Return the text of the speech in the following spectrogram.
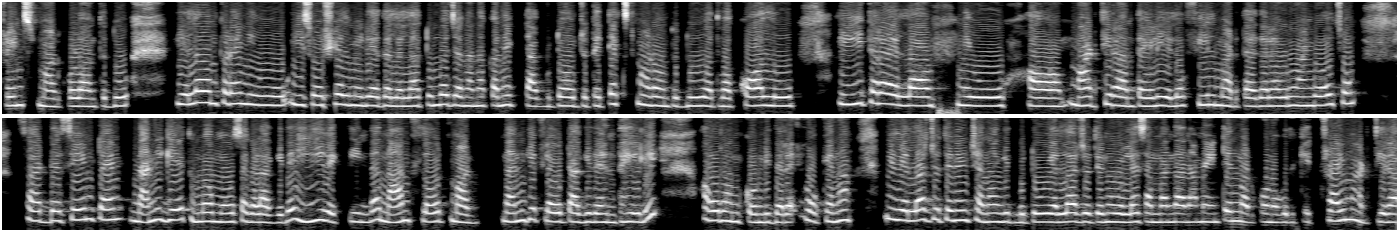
ಫ್ರೆಂಡ್ಸ್ ಮಾಡ್ಕೊಳ್ಳೋ ಅಂತದ್ದು ಎಲ್ಲ ಒಂದ್ ಕಡೆ ನೀವು ಈ ಸೋಷಿಯಲ್ ಮೀಡಿಯಾದಲ್ಲೆಲ್ಲ ತುಂಬಾ ಜನನ ಕನೆಕ್ಟ್ ಆಗ್ಬಿಟ್ಟು ಅವ್ರ ಜೊತೆ ಟೆಕ್ಸ್ಟ್ ಮಾಡುವಂಥದ್ದು ಅಥವಾ ಕಾಲು ಈ ತರ ಎಲ್ಲ ನೀವು ಮಾಡ್ತೀರಾ ಅಂತ ಹೇಳಿ ಎಲ್ಲೋ ಫೀಲ್ ಮಾಡ್ತಾ ಇದ್ದಾರೆ ಅವರು. And also at the same time ನನಗೆ ತುಂಬಾ ಮೋಸಗಳಾಗಿದೆ. ಈ ವ್ಯಕ್ತಿಯಿಂದ ನಾನ್ ಫ್ಲೋಟ್ ಮಾಡ್ ನನಗೆ ಫ್ಲೋಟ್ ಆಗಿದೆ ಅಂತ ಹೇಳಿ ಅವ್ರು ಅನ್ಕೊಂಡಿದ್ದಾರೆ ಓಕೆನಾ ನೀವ್ ಎಲ್ಲಾರ ಜೊತೆನೂ ಚೆನ್ನಾಗಿದ್ಬಿಟ್ಟು, ಎಲ್ಲಾರ್ ಜೊತೆನೂ ಒಳ್ಳೆ ಸಂಬಂಧನ ಮೇಂಟೈನ್ ಮಾಡ್ಕೊಂಡು ಹೋಗೋದಕ್ಕೆ ಟ್ರೈ ಮಾಡ್ತೀರಾ?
